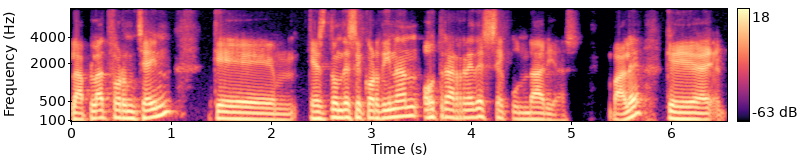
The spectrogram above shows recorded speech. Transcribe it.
la Platform Chain, que, que, es donde se coordinan otras redes secundarias, ¿vale? Que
